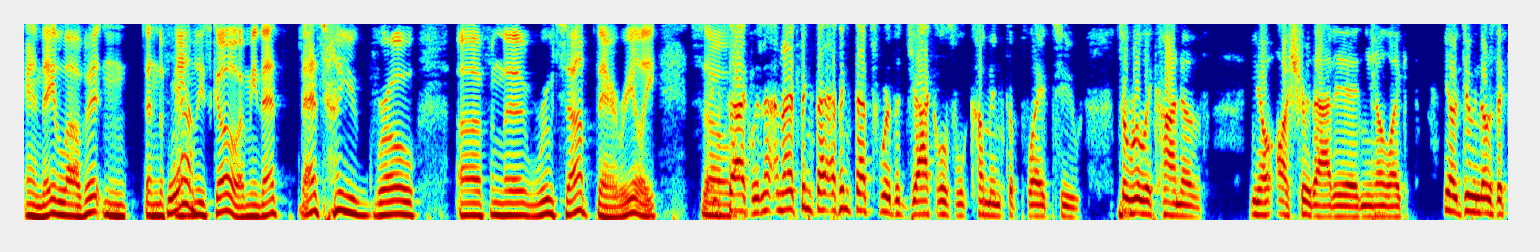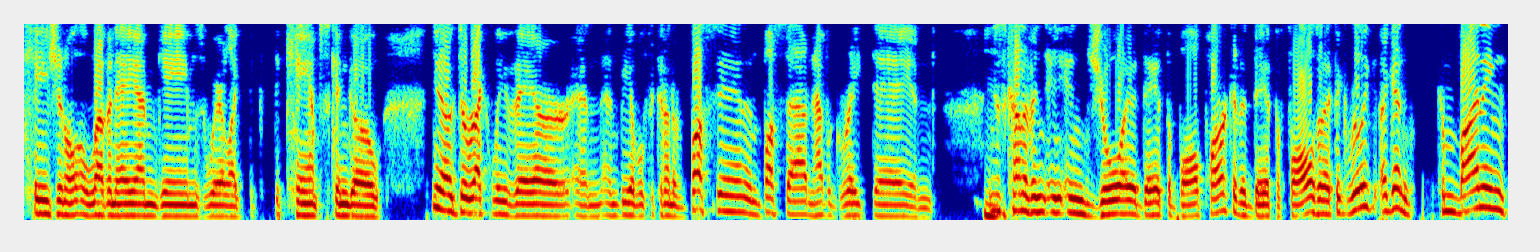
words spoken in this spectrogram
and they love it and then the families go. I mean, that, that's how you grow, uh, from the roots up there, really. So exactly. And I think that, I think that's where the jackals will come into play to, to really kind of, you know, usher that in, you know, like, you know, doing those occasional 11 a.m. games where like the, the, camps can go, you know, directly there and, and be able to kind of bus in and bus out and have a great day and, mm. just kind of in, in, enjoy a day at the ballpark and a day at the falls. And I think really, again, combining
